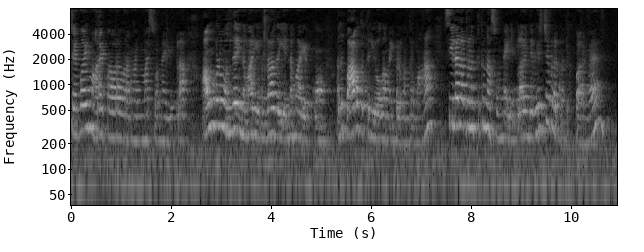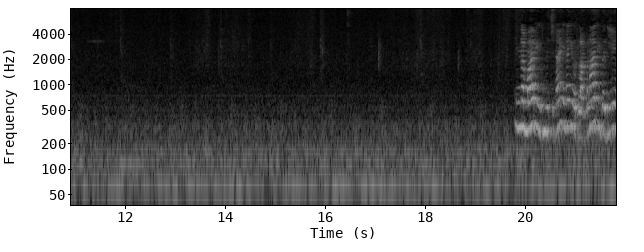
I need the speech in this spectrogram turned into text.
செவ்வாயும் அரைப்பாவராக வராங்க இந்த மாதிரி சொன்னேன் இல்லைங்களா? அவங்களும் வந்து இந்த மாதிரி இருந்தால் அது என்ன மாதிரி இருக்கும்? அது பாவகத்திரி யோக அமைப்பில் வந்துருமா சில லக்னத்துக்கு நான் சொன்னேன் இல்லைங்களா? இந்த விருச்சக லக்னத்துக்கு பாருங்க. இந்த மாதிரி இருந்துச்சுன்னா ஏன்னா இவர் லக்னாதிபதியே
